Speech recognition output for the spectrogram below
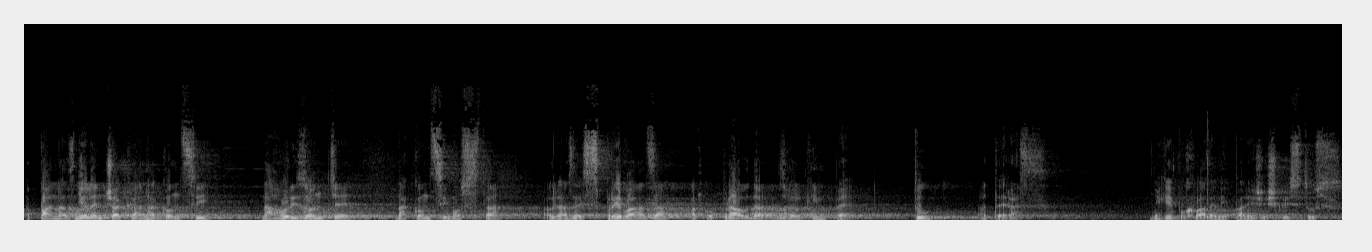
A pán nás nielen čaká na konci, na horizonte, na konci mosta, ale nás aj sprevádza ako pravda s veľkým P. Tu a teraz. Nech je pochválený Pán Ježiš Kristus.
